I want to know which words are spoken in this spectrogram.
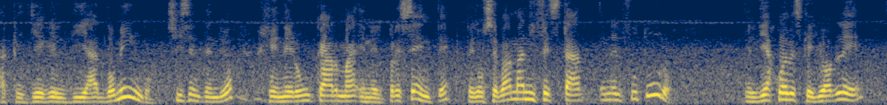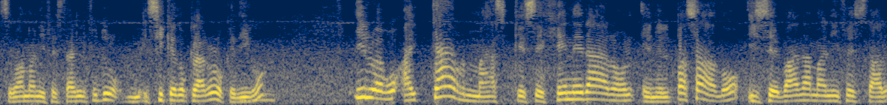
a que llegue el día domingo. ¿Sí se entendió? Genero un karma en el presente, pero se va a manifestar en el futuro. El día jueves que yo hablé, se va a manifestar en el futuro. ¿Sí quedó claro lo que digo? Y luego hay karmas que se generaron en el pasado y se van a manifestar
